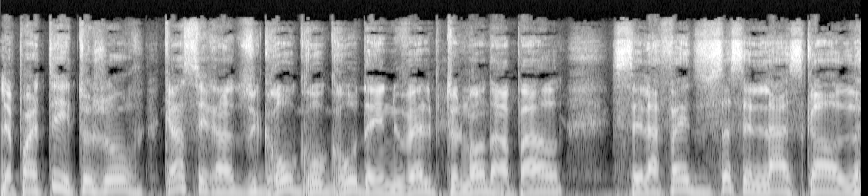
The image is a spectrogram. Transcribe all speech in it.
Le party est toujours, quand c'est rendu gros, gros, gros dans les nouvelles, puis tout le monde en parle, c'est la fin du, ça c'est le last call.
